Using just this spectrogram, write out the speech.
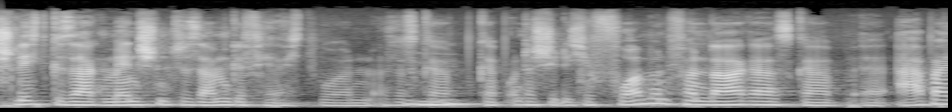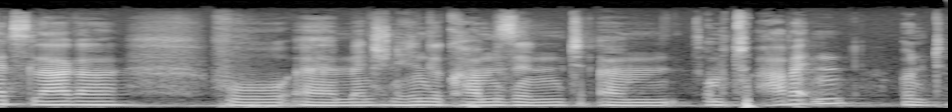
schlicht gesagt Menschen zusammengefercht wurden. Also es Mhm. gab, gab unterschiedliche Formen von Lager. Es gab äh, Arbeitslager, wo äh, Menschen hingekommen sind, ähm, um zu arbeiten und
